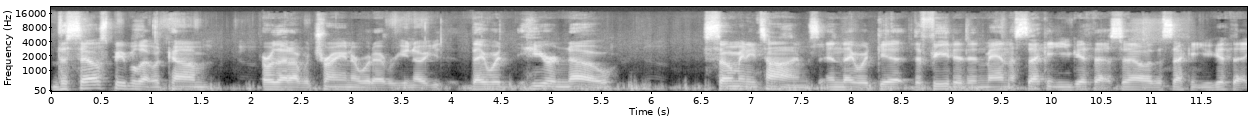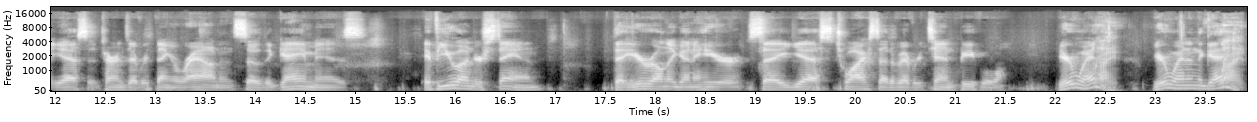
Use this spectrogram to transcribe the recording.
the salespeople that would come or that I would train or whatever, you know, you, they would hear no so many times and they would get defeated. And man, the second you get that sale or the second you get that yes, it turns everything around. And so the game is if you understand that you're only going to hear say yes twice out of every 10 people, you're winning. Right. You're winning the game Right.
